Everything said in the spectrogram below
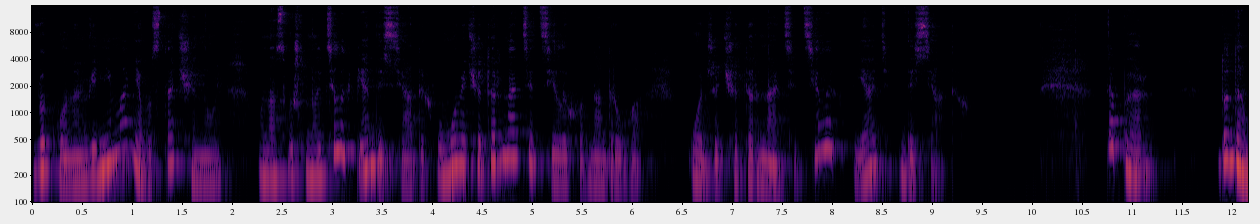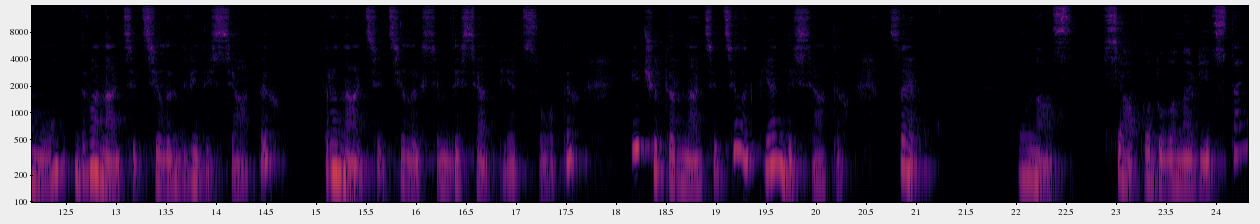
Виконуємо віднімання в остачі 0. У нас вийшло 0,5 в умові 14,1 друга. Отже, 14,5. Тепер додамо 12,2, 13,75 і 14,5. Це у нас вся подолана відстань,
